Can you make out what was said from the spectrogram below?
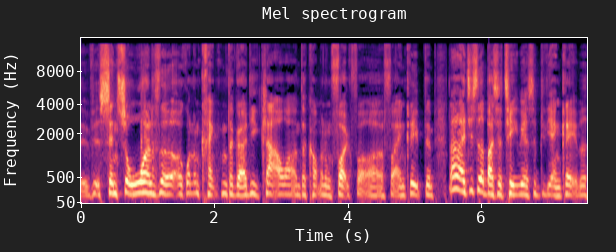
øh sensorer eller sådan noget rundt omkring dem, der gør, at de er klar over, om der kommer nogle folk for at, for at angribe dem. Nej, nej, de sidder bare og ser tv, og så bliver de angrebet.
